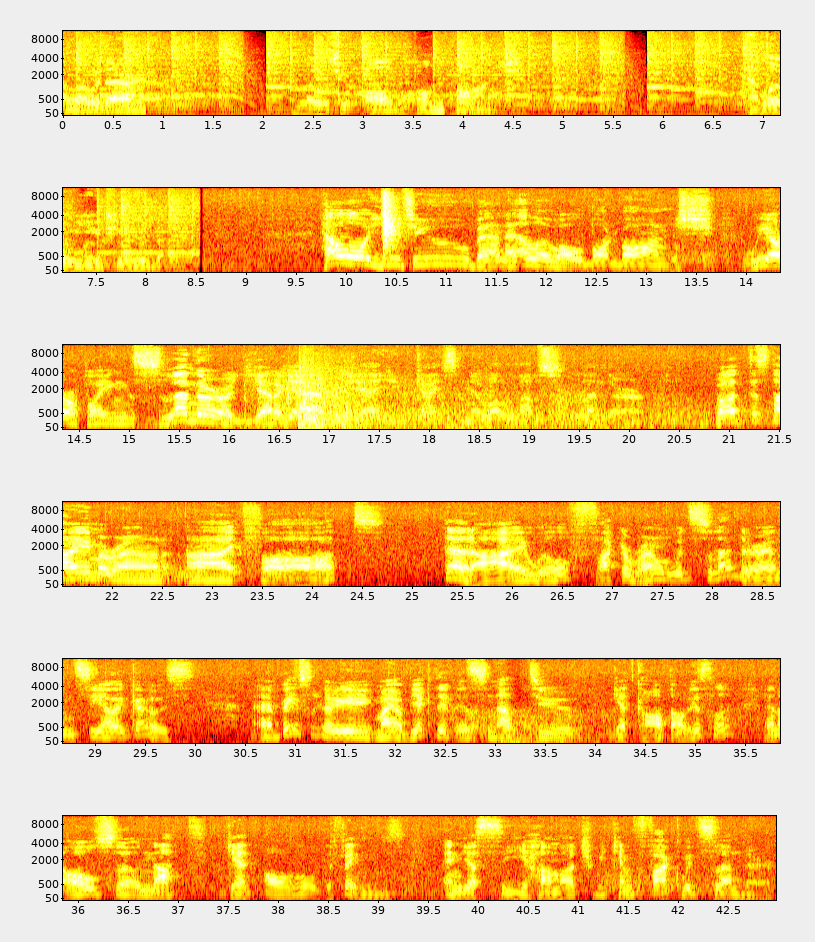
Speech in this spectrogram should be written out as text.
Hello there. Hello to all the bon bons. Hello YouTube. Hello YouTube and hello all bon bons. We are playing Slender yet again. Yeah, you guys know I love Slender. But this time around I thought that I will fuck around with Slender and see how it goes. Uh, basically, my objective is not to get caught, obviously, and also not get all the things, and just see how much we can fuck with Slender.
